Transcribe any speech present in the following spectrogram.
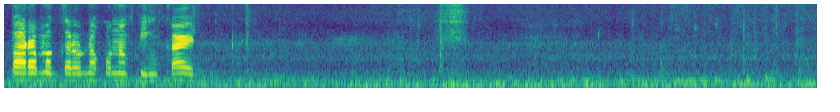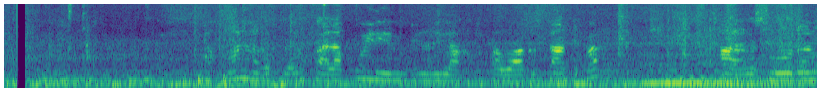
para magkaroon ako ng pink card. Ako man, nag-apply. Kala ko, hindi hindi nila ako tawagan sa, di ba? Halos more than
